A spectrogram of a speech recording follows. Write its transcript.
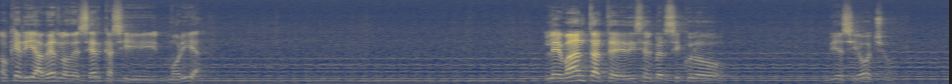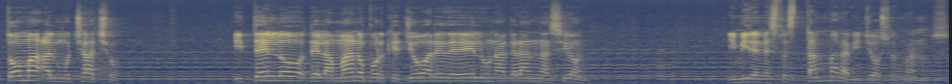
No quería verlo de cerca si moría. Levántate, dice el versículo 18. Toma al muchacho y tenlo de la mano porque yo haré de él una gran nación. Y miren, esto es tan maravilloso, hermanos,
